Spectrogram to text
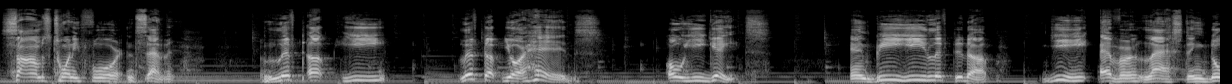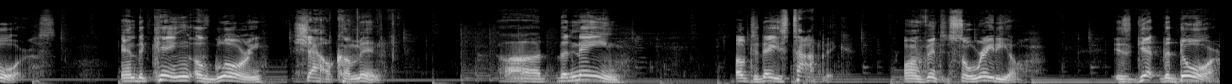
Psalms 24 and 7. Lift up ye, lift up your heads, O ye gates, and be ye lifted up, ye everlasting doors, and the King of glory shall come in. Uh, the name of today's topic on Vintage Soul Radio is Get the Door.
